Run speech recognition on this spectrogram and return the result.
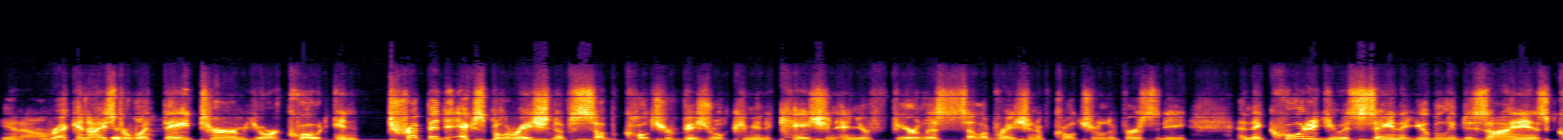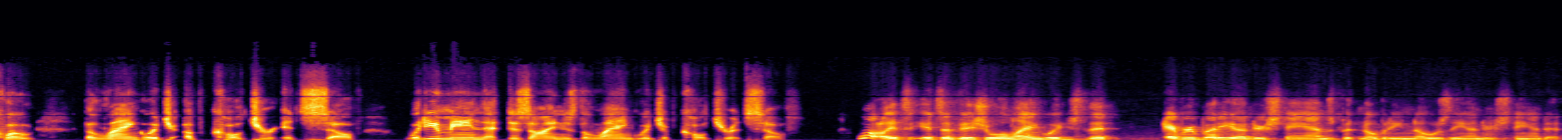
You know, recognized for what they term your quote intrepid exploration of subculture visual communication and your fearless celebration of cultural diversity. And they quoted you as saying that you believe design is quote the language of culture itself what do you mean that design is the language of culture itself? Well, it's it's a visual language that everybody understands, but nobody knows they understand it.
